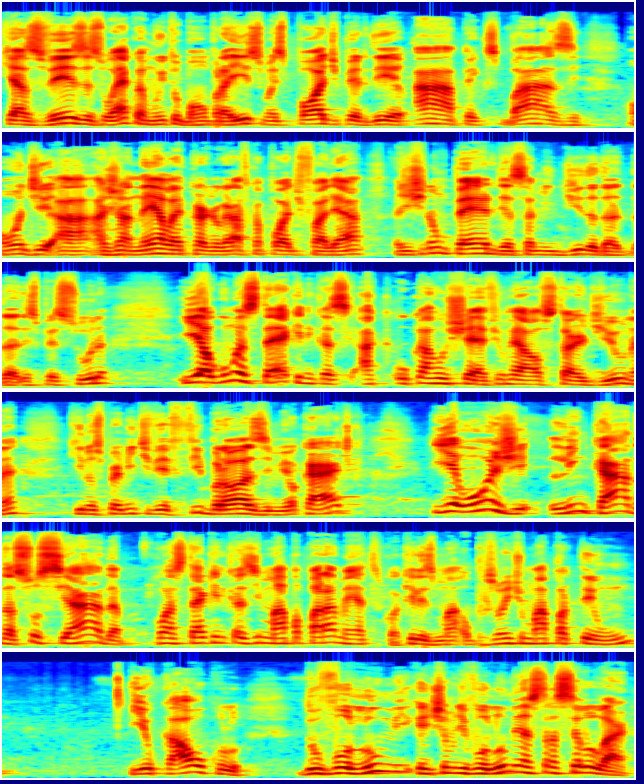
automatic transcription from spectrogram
que às vezes o eco é muito bom para isso, mas pode perder ápex, base, onde a, a janela cardiográfica pode falhar. A gente não perde essa medida da, da espessura. E algumas técnicas, a, o carro-chefe, o Real Stardio, né, que nos permite ver fibrose miocárdica, e é hoje linkada, associada com as técnicas de mapa paramétrico, aqueles, principalmente o mapa T1 e o cálculo do volume, que a gente chama de volume extracelular.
